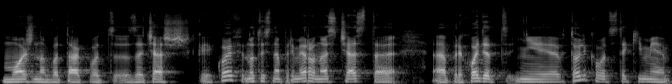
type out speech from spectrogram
можно вот так вот за чашечкой кофе. Ну, то есть, например, у нас часто э, приходят не только вот с такими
